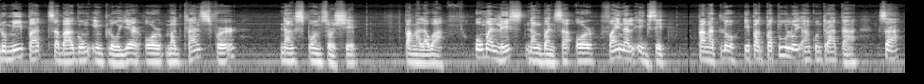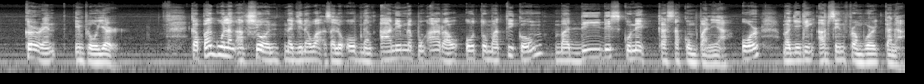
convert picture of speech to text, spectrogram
lumipat sa bagong employer or mag-transfer ng sponsorship. Pangalawa, umalis ng bansa or final exit Pangatlo, ipagpatuloy ang kontrata sa current employer. Kapag walang aksyon na ginawa sa loob ng anim na pong araw, otomatikong madidisconnect ka sa kumpanya or magiging absent from work ka na.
